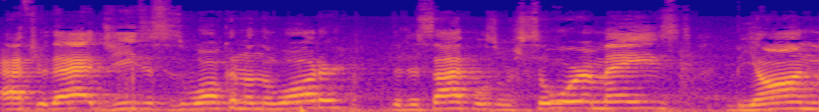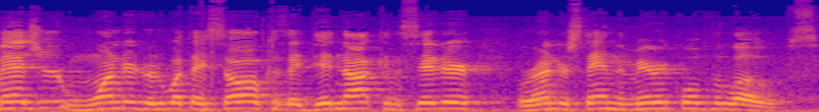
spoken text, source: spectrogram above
after that, Jesus is walking on the water. The disciples were sore amazed, beyond measure, wondered at what they saw because they did not consider or understand the miracle of the loaves.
